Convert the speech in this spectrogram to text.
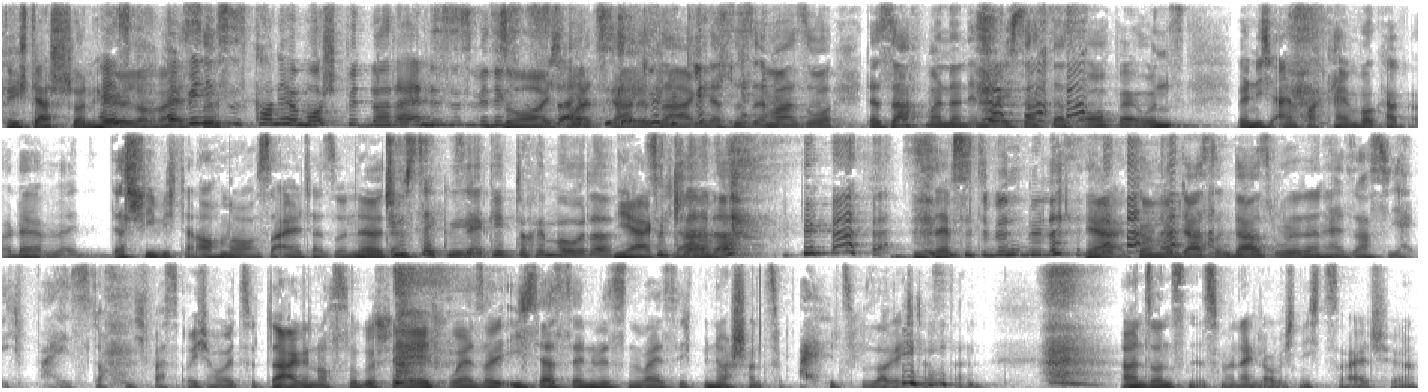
Wenn ich das schon höre, hey, weißt. Wenigstens kann ich am Moshpit noch rein, das ist wenigstens. So, ich wollte es gerade sagen, das ist immer so, das sagt man dann immer, ich sag das auch bei uns wenn ich einfach keinen Bock habe, oder das schiebe ich dann auch immer aufs Alter, so, ne? Tuesday geht doch immer, oder? Ja, so klar. kleiner. Selbst, die Windmühle. Ja, können wir das und das, wo du dann halt sagst, ja, ich weiß doch nicht, was euch heutzutage noch so gefällt. Woher soll ich das denn wissen? Weiß ich bin doch schon zu alt, so sage ich das dann. Aber ansonsten ist man da, glaube ich, nicht zu alt für.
